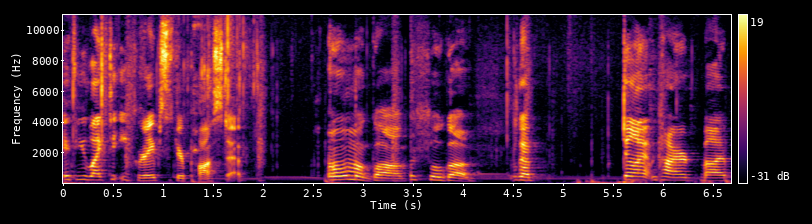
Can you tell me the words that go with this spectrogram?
if you like to eat grapes with your pasta. Oh my god, it's so good. Okay, I'm tired, bye.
